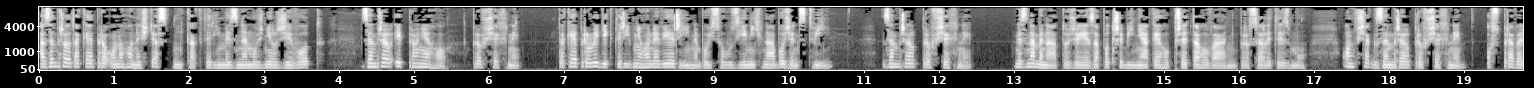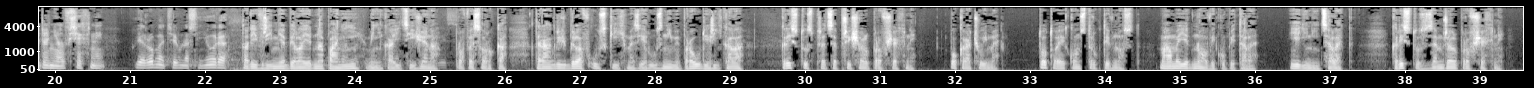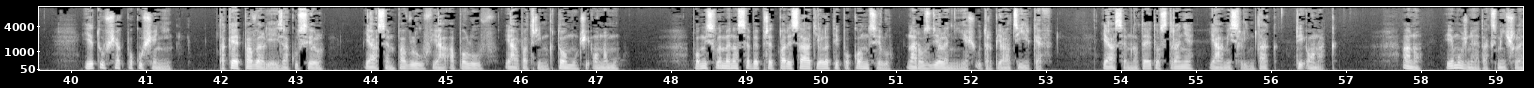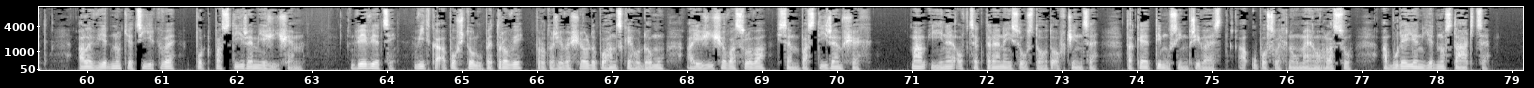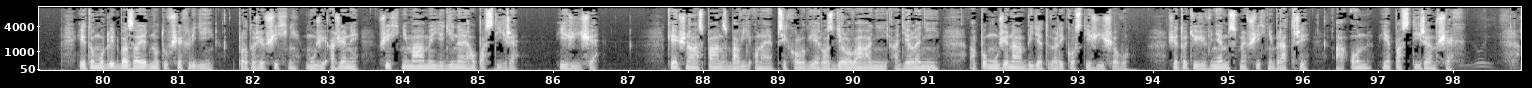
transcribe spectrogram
A zemřel také pro onoho nešťastníka, který mi znemožnil život, Zemřel i pro něho, pro všechny. Také pro lidi, kteří v něho nevěří nebo jsou z jiných náboženství. Zemřel pro všechny. Neznamená to, že je zapotřebí nějakého přetahování proselitismu. On však zemřel pro všechny, ospravedlnil všechny. Tady v Římě byla jedna paní, vynikající žena, profesorka, která když byla v úzkých mezi různými proudy říkala, Kristus přece přišel pro všechny. Pokračujme. Toto je konstruktivnost. Máme jednoho vykupitele. Jediný celek. Kristus zemřel pro všechny. Je tu však pokušení. Také Pavel jej zakusil. Já jsem Pavlův, já Apolův, já patřím k tomu či onomu. Pomysleme na sebe před 50 lety po koncilu, na rozdělení, jež utrpěla církev. Já jsem na této straně, já myslím tak, ty onak. Ano, je možné tak smýšlet, ale v jednotě církve pod pastýřem Ježíšem. Dvě věci. Vítka apoštolů Petrovi, protože vešel do pohanského domu a Ježíšova slova jsem pastýřem všech. Mám i jiné ovce, které nejsou z tohoto ovčince. Také ty musím přivést a uposlechnou mého hlasu a bude jen jedno stárce. Je to modlitba za jednotu všech lidí, protože všichni, muži a ženy, všichni máme jediného pastýře. Ježíše. Kéž nás pán zbaví oné psychologie rozdělování a dělení a pomůže nám vidět velikost Ježíšovu, že totiž v něm jsme všichni bratři a on je pastýřem všech.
